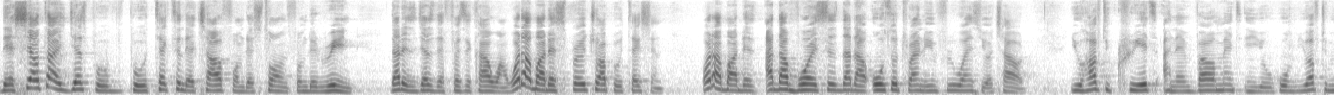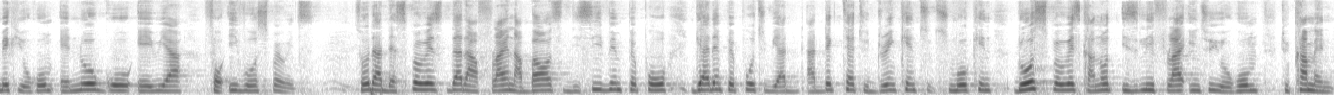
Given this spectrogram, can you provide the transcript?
The shelter is just pro- protecting the child from the storms, from the rain. That is just the physical one. What about the spiritual protection? What about the other voices that are also trying to influence your child? You have to create an environment in your home. You have to make your home a no go area for evil spirits. So that the spirits that are flying about, deceiving people, getting people to be ad- addicted to drinking, to smoking, those spirits cannot easily fly into your home to come and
